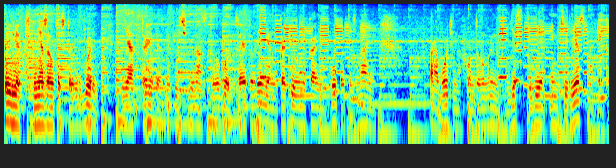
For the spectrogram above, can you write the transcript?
Привет, меня зовут Остов Григорий. Я трейдер с 2012 года. За это время я накопил уникальный опыт и знания по работе на фондовом рынке. Если тебе интересно это,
